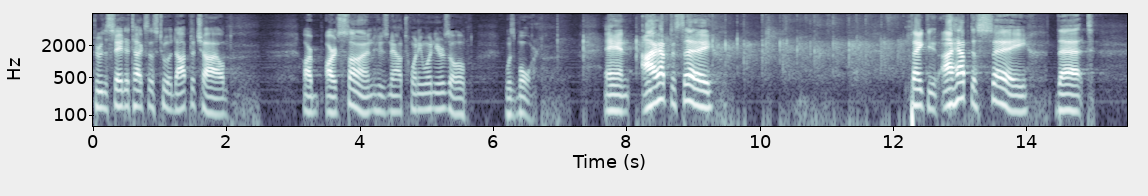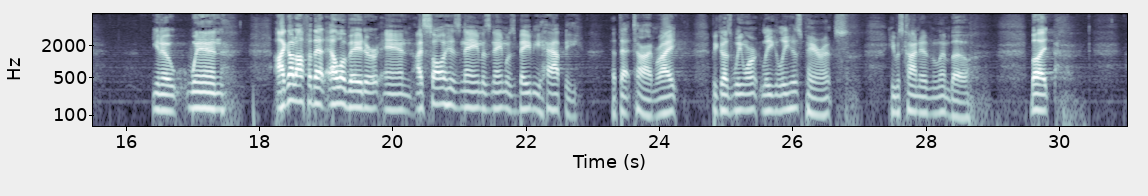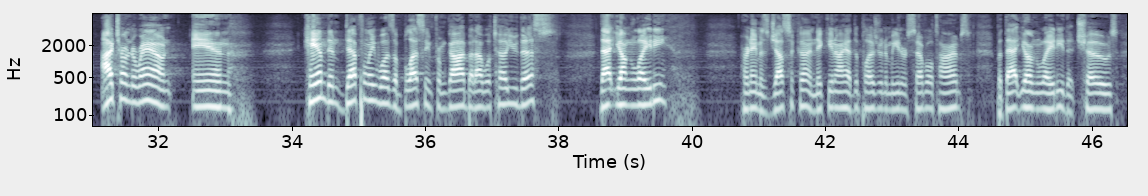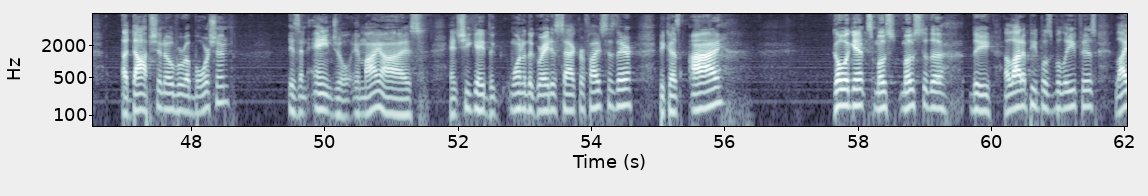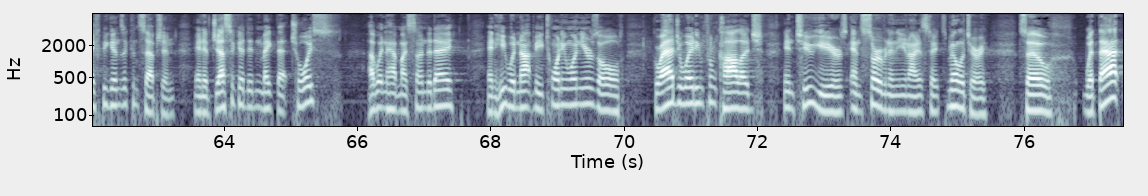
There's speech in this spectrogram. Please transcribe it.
through the state of Texas to adopt a child. Our our son, who's now 21 years old, was born. And I have to say, thank you. I have to say that, you know, when I got off of that elevator and I saw his name, his name was Baby Happy at that time, right? Because we weren't legally his parents. He was kind of in limbo. But I turned around and Camden definitely was a blessing from God, but I will tell you this that young lady, her name is Jessica, and Nikki and I had the pleasure to meet her several times. But that young lady that chose adoption over abortion is an angel in my eyes, and she gave the, one of the greatest sacrifices there because I go against most most of the the a lot of people's belief is life begins at conception and if Jessica didn't make that choice I wouldn't have my son today and he would not be 21 years old graduating from college in 2 years and serving in the United States military so with that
